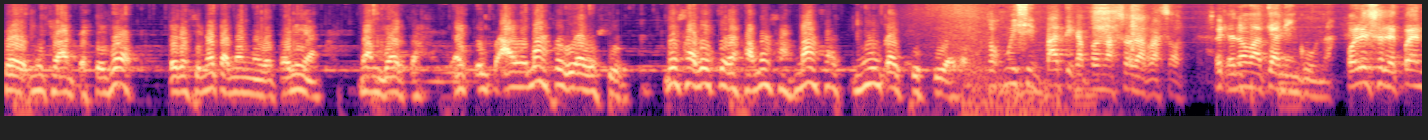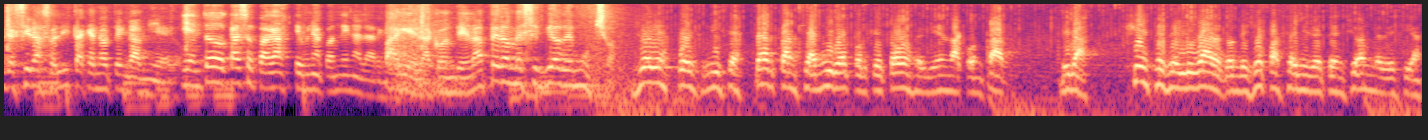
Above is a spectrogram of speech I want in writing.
fue mucho antes que yo. Pero si no, también me lo ponían. Me han muerto. Además, te voy a decir, no sabés que las famosas masas nunca existieron. Sos muy simpática por una sola razón, que no maté a ninguna. Por eso le pueden decir a Solita que no tenga miedo. Y en todo caso pagaste una condena larga. Pagué la condena, pero me sirvió de mucho. Yo después me hice experta en cianuro porque todos me vienen a contar. Mira, jefes del lugar donde yo pasé mi detención me decían,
